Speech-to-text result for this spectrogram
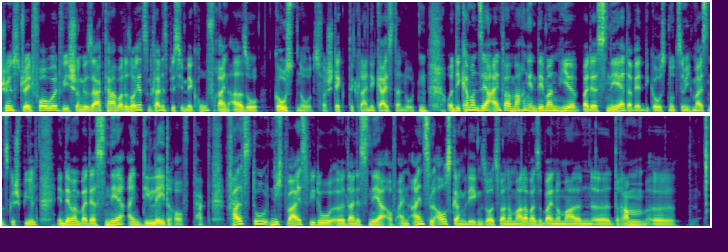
Schön straightforward, wie ich schon gesagt habe. Da soll jetzt ein kleines bisschen mehr Groove rein, also Ghost Notes, versteckte kleine Geisternoten. Und die kann man sehr einfach machen, indem man hier bei der Snare, da werden die Ghost Notes nämlich meistens gespielt, indem man bei der Snare ein Delay draufpackt. Falls du nicht weißt, wie du äh, deine Snare auf einen Einzelausgang legen sollst, weil normalerweise bei normalen äh, Drum äh,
